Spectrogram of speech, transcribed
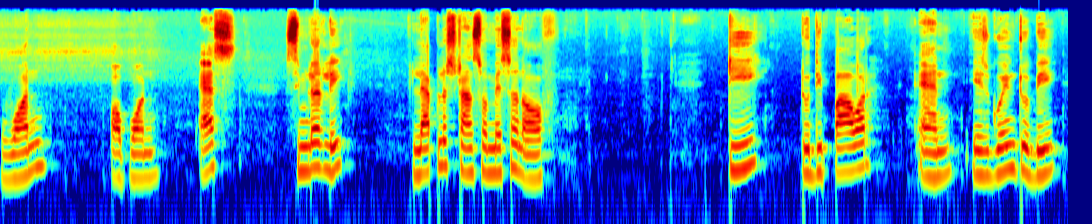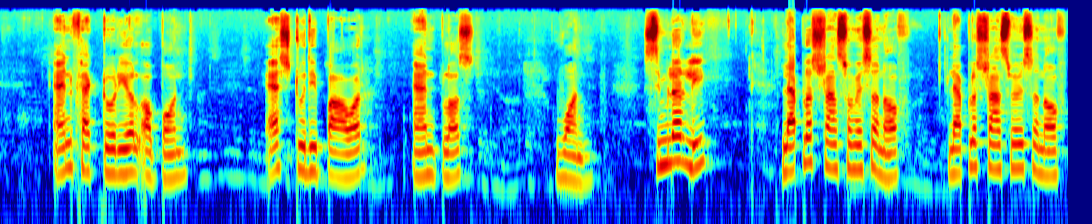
1 upon s. Similarly Laplace transformation of t to the power n is going to be n factorial upon s to the power n plus 1 similarly laplace transformation of laplace transformation of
